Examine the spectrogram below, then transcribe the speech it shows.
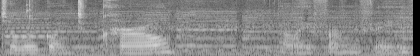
So we're going to curl away from the face.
